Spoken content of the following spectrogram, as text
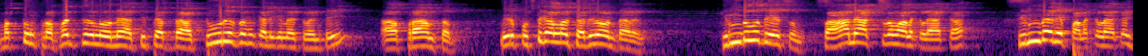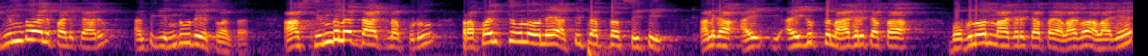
మొత్తం ప్రపంచంలోనే అతిపెద్ద టూరిజం కలిగినటువంటి ప్రాంతం. మీరు పుస్తకాల్లో చదివి ఉంటారండి. హిందూ దేశం సానే అక్షరం వాళ్ళకి లేక సింధుని అని పలకలేక హిందూ అని పలికారు అందుకే హిందూ దేశం అంటారు ఆ సింధుని దాటినప్పుడు ప్రపంచంలోనే అతిపెద్ద సిటీ అనగా ఐ ఐగుప్తు నాగరికత బొబులోన్ నాగరికత ఎలాగో అలాగే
